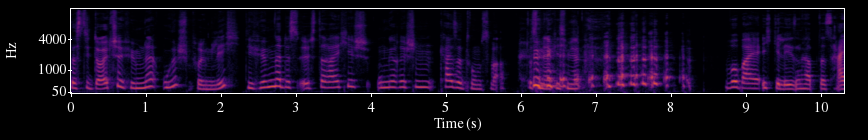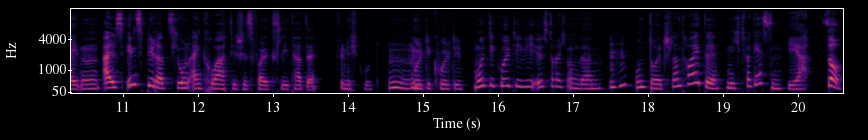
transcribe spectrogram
dass die deutsche Hymne ursprünglich die Hymne des österreichisch-ungarischen Kaisertums war. Das merke ich mir. Wobei ich gelesen habe, dass Haydn als Inspiration ein kroatisches Volkslied hatte. Finde ich gut. Mhm. Multikulti. Multikulti wie Österreich-Ungarn. Mhm. Und Deutschland heute, nicht vergessen. Ja. So,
